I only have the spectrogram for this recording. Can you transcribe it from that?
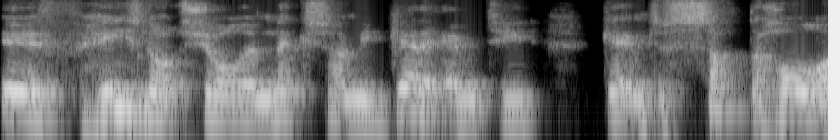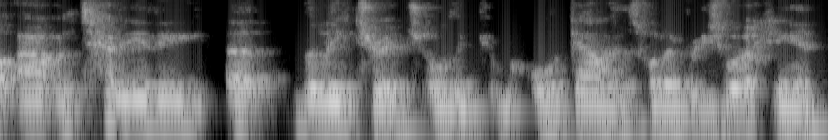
if he's not sure, then next time you get it emptied, get him to suck the whole lot out and tell you the uh, the literage or the or gallons, whatever he's working in.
